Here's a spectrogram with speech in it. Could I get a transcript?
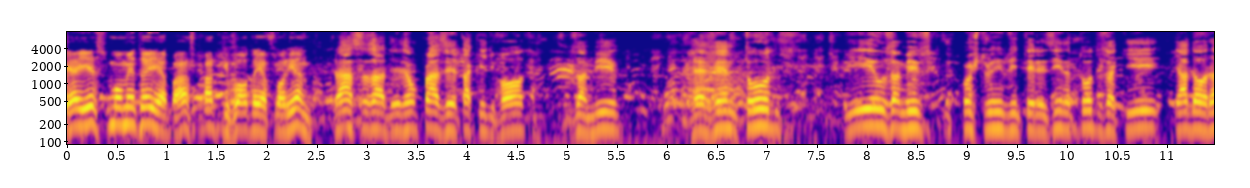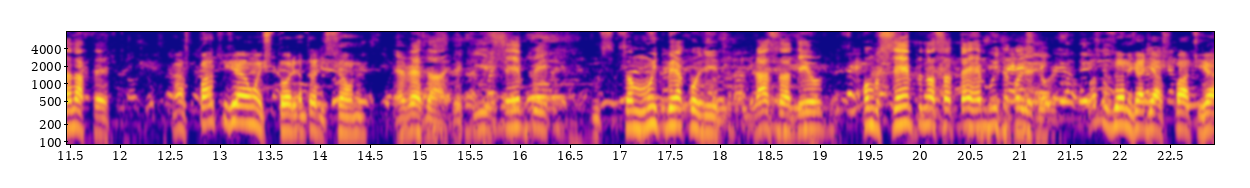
E aí, esse momento aí, rapaz, as patas de volta aí a Floriano? Graças a Deus, é um prazer estar aqui de volta, os amigos, revendo todos. E os amigos construímos em Teresina, todos aqui e adorando a festa. As patas já é uma história, uma tradição, né? É verdade. Aqui sempre somos muito bem acolhidos. Graças a Deus. Como sempre, nossa terra é muito acolhedora. Quantos anos já de asfalto já?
